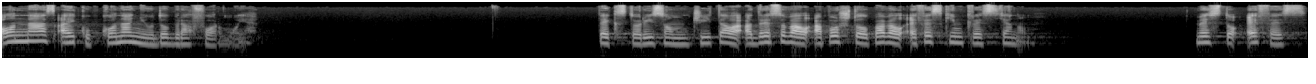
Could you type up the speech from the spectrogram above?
On nás aj ku konaniu dobra formuje. Text, ktorý som čítala, adresoval apoštol Pavel efeským kresťanom. Mesto Efes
